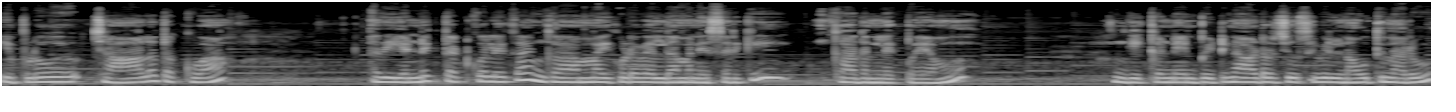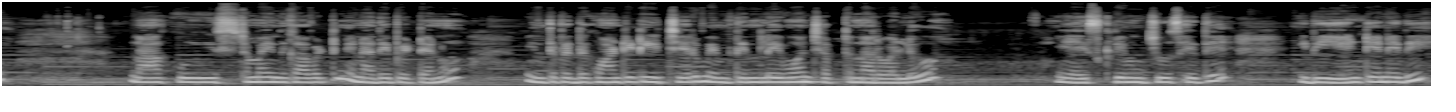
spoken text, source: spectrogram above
ఎప్పుడో చాలా తక్కువ. అది ఎండకి తట్టుకోలేక ఇంకా అమ్మాయి కూడా వెళ్దామనేసరికి కాదనలేకపోయాము. ఇంక ఇక్కడ నేను పెట్టిన ఆర్డర్ చూసి వీళ్ళు నవ్వుతున్నారు. నాకు ఇష్టమైంది కాబట్టి నేను అదే పెట్టాను. ఇంత పెద్ద క్వాంటిటీ ఇచ్చారు మేము తినలేము అని చెప్తున్నారు వాళ్ళు. ఈ ఐస్ క్రీమ్ జ్యూస్ అయితే ఇది ఏంటి అనేది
